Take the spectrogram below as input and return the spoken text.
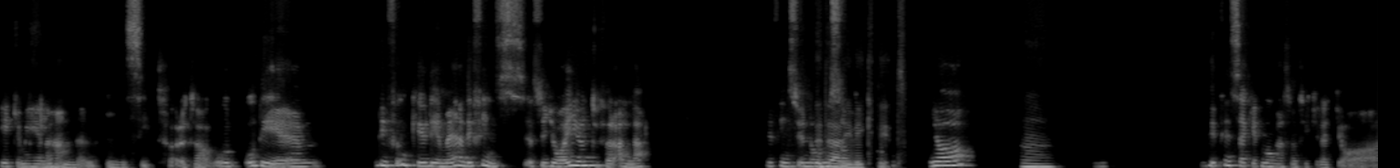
peka med hela mm. handen i sitt företag. Och, och det, det funkar ju det med. Det finns, alltså jag är ju inte för alla. Det finns ju någon Det där som, är viktigt. Ja. Mm. Det finns säkert många som tycker att jag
